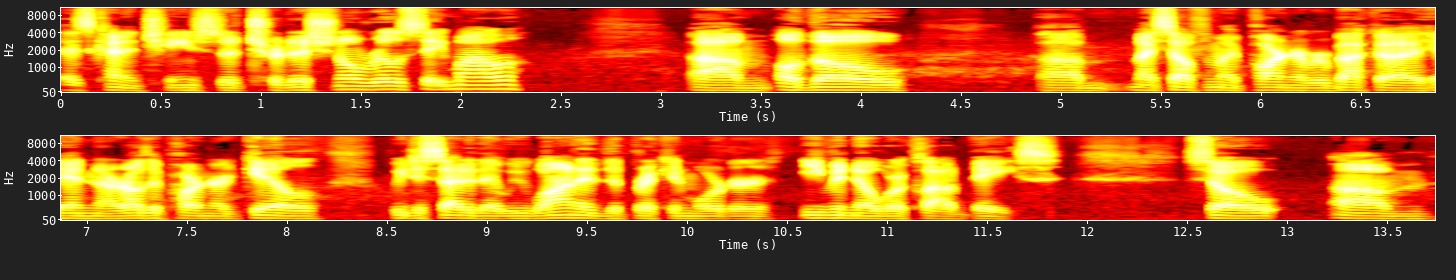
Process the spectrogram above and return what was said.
has kind of changed the traditional real estate model. Um, although um, myself and my partner Rebecca and our other partner Gil, we decided that we wanted the brick and mortar, even though we're cloud based. So um,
